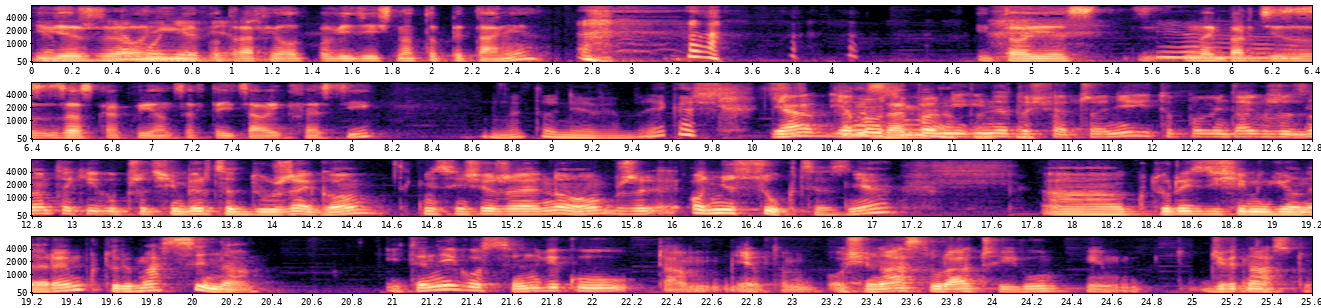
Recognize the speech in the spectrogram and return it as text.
I Ja- wiesz, że ja oni nie, wierzę. potrafią odpowiedzieć na to pytanie? I to jest Ja. najbardziej zaskakujące w tej całej kwestii. No to nie wiem, jakaś... Ja, ja mam zupełnie taka. inne doświadczenie i to powiem tak, że znam takiego przedsiębiorcę dużego, w takim sensie, że no, że odniósł sukces, nie? A, który jest dzisiaj milionerem, który ma syna. I ten jego syn w wieku tam, nie wiem, tam 18 lat, czy ilu, nie wiem, 19.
